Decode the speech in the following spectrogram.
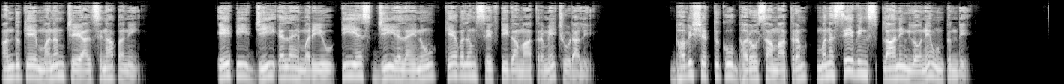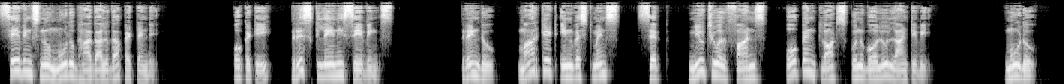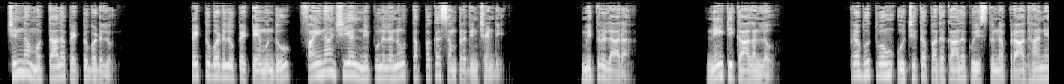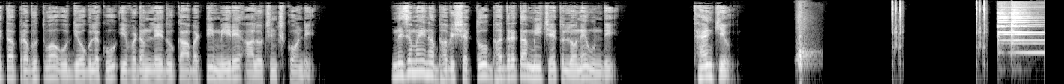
అందుకే మనం చేయాల్సిన పని. ఏపీజీఎల్ఐ మరియు టీఎస్జీఎల్ఐను కేవలం సేఫ్టీగా మాత్రమే చూడాలి. భవిష్యత్తుకు భరోసా మాత్రం మన సేవింగ్స్ ప్లానింగ్లోనే ఉంటుంది. సేవింగ్స్ను మూడు భాగాలుగా పెట్టండి. ఒకటి రిస్క్ లేని సేవింగ్స్. రెండు market investments SIP mutual funds open plots కొనుగోలు లాంటివి. మూడు చిన్న మొత్తాల పెట్టుబడులు. పెట్టుబడులు పెట్టే ముందు ఫైనాన్షియల్ నిపుణులను తప్పక సంప్రదించండి. మిత్రులారా నేటి కాలంలో ప్రభుత్వం ఉచిత పథకాలకు ఇస్తున్న ప్రాధాన్యత ప్రభుత్వ ఉద్యోగులకు ఇవ్వడం లేదు కాబట్టి మీరే ఆలోచించుకోండి. నిజమైన భవిష్యత్తు భద్రత మీ చేతుల్లోనే ఉంది. Thank you.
